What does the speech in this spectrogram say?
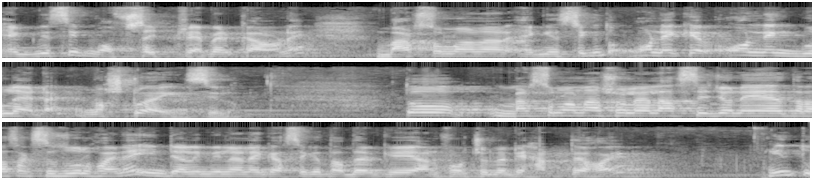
অ্যাগ্রেসিভ অফসাইড ট্র্যাপের কারণে বার্সেলোনার এগেনস্টে কিন্তু অনেকের অনেকগুলো অ্যাটাক নষ্ট হয়ে গেছিল। তো বার্সেলোনা আসলে লাস্ট সিজনে তারা সাকসেসফুল হয় না ইন্টার মিলানের কাছ থেকে তাদেরকে আনফর্চুনেটলি হারতে হয়। কিন্তু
